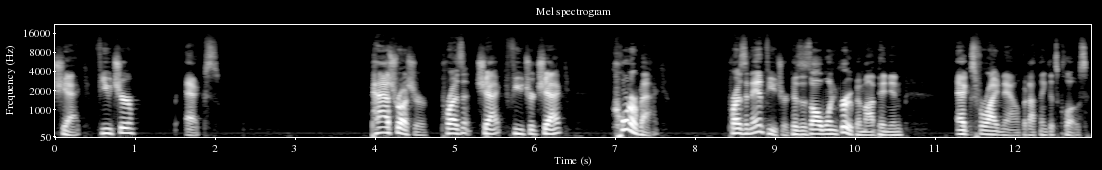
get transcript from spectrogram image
check. Future, X. Pass rusher, present, check. Future, check. Cornerback, present and future, because it's all one group, in my opinion. X for right now, but I think it's close.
